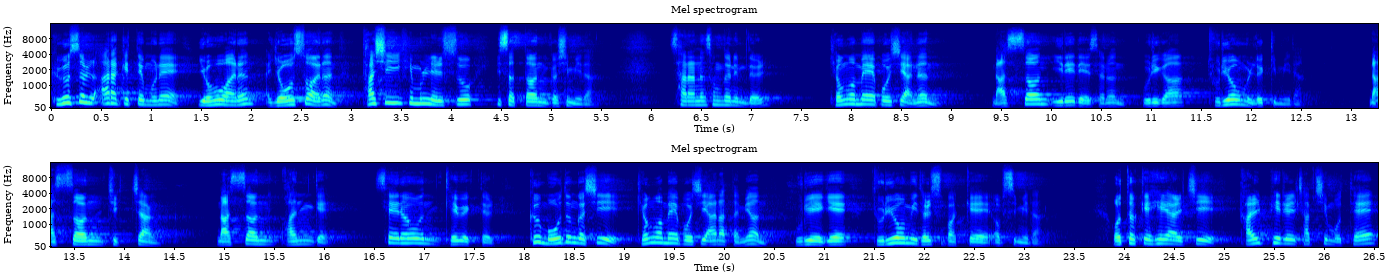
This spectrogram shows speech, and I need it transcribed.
그것을 알았기 때문에 여호와는 여호수아는 다시 힘을 낼 수 있었던 것입니다. 사랑하는 성도님들, 경험해 보지 않은 낯선 일에 대해서는 우리가 두려움을 느낍니다. 낯선 직장, 낯선 관계, 새로운 계획들, 그 모든 것이 경험해 보지 않았다면 우리에게 두려움이 될 수밖에 없습니다. 어떻게 해야 할지 갈피를 잡지 못해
